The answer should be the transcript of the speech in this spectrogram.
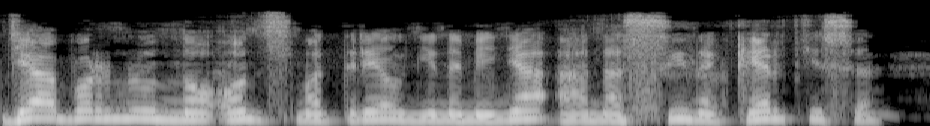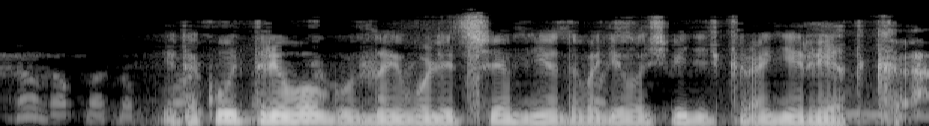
Диаборну, но он смотрел не на меня, а на сына Кертиса, и такую тревогу на его лице мне доводилось видеть крайне редко.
